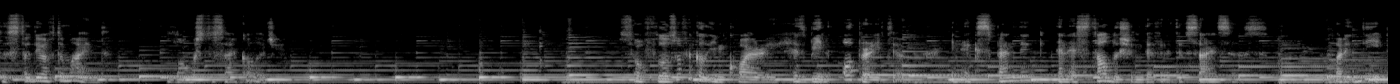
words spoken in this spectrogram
The study of the mind belongs to psychology. So philosophical inquiry has been operative in expanding and establishing definitive sciences. But indeed,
